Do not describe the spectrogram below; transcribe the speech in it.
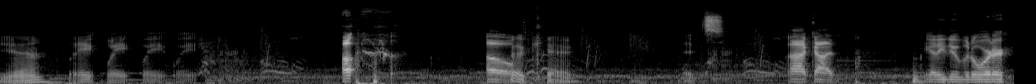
Yeah. wait, wait, wait, wait. Oh. Oh, Okay. it's ah god. You gotta do them in order.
